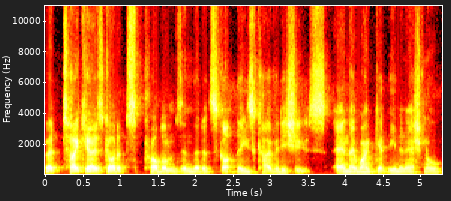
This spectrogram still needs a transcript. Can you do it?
But Tokyo's got its problems in that it's got these COVID issues and they won't get the international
